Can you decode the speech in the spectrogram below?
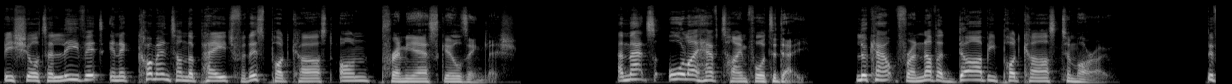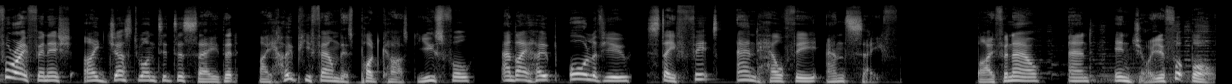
be sure to leave it in a comment on the page for this podcast on Premier Skills English. And that's all I have time for today. Look out for another Derby podcast tomorrow. Before I finish, I just wanted to say that I hope you found this podcast useful and I hope all of you stay fit and healthy and safe. Bye for now, and enjoy your football.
